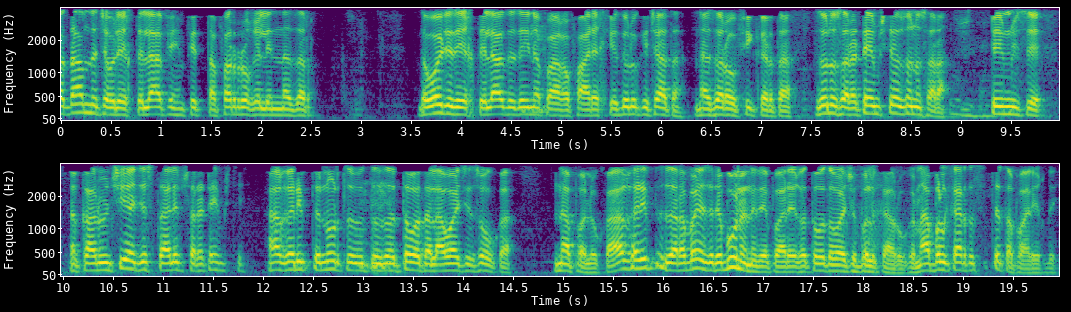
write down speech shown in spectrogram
مدام د چول اختلافهم په تفرغ للنظر د وجه د اختلاف د دینه په غفارخ کېدلو کې چاته نظر او فکر ته زونو سره ټیم شته زونو سره ټیم نشته د قانونچي اجس طالب سره ټیم شته هغه غریب ته نور ته تو تلاوا چې څوکا نه پلو کا غریب ته ضربه ضربونه نه دی پاره غته ته چې بل کارو نه بل کار ته ست ته فارغ دی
